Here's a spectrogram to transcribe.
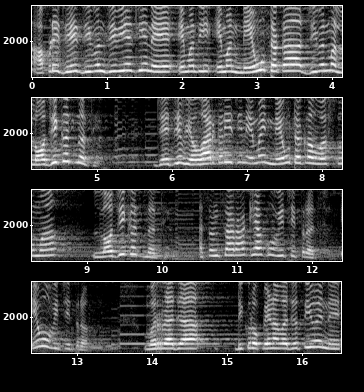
આપણે જે જીવન જીવીએ છીએ ને, એમાંથી એમાં નેવું ટકા જીવનમાં લોજિક જ નથી. જે જે વ્યવહાર કરીએ છીએ ને એમાં નેવું ટકા વસ્તુમાં લોજિક જ નથી. આ સંસાર આખે આખો વિચિત્ર છે. એવો વિચિત્ર. વરરાજા દીકરો પેણાવા જતી હોય ને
